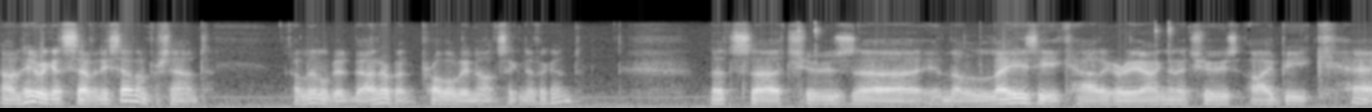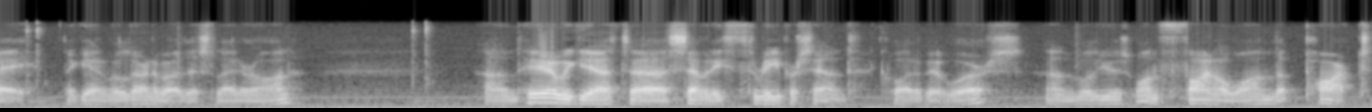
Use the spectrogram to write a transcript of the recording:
And here we get 77%. A little bit better, but probably not significant. Let's uh, choose uh, in the lazy category, I'm going to choose IBK. Again, we'll learn about this later on. And here we get 73%, uh, quite a bit worse. And we'll use one final one, the part,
